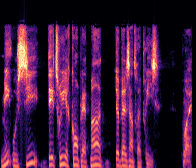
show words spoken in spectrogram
mais aussi détruire complètement de belles entreprises. Ouais.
